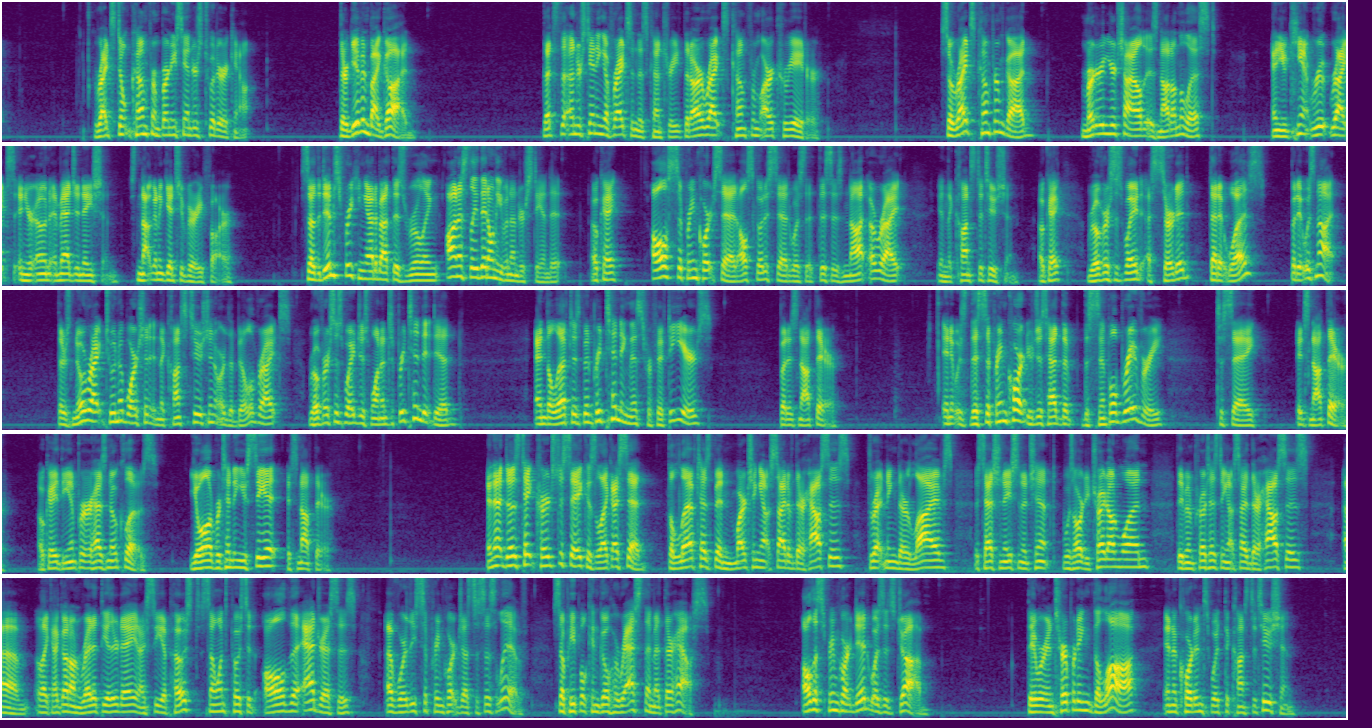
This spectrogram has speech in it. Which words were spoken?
Rights don't come from Bernie Sanders' Twitter account, they're given by God. That's the understanding of rights in this country that our rights come from our Creator. So rights come from God. Murdering your child is not on the list. And you can't root rights in your own imagination. It's not going to get you very far. So the Dems freaking out about this ruling, honestly, they don't even understand it. Okay? All Supreme Court said, all SCOTUS said was that this is not a right in the Constitution. Okay? Roe versus Wade asserted that it was, but it was not. There's no right to an abortion in the Constitution or the Bill of Rights. Roe versus Wade just wanted to pretend it did. And the left has been pretending this for 50 years, but it's not there. And it was this Supreme Court who just had the, the simple bravery to say, it's not there. Okay, the emperor has no clothes. You all are pretending you see it, it's not there. And that does take courage to say, because like I said, the left has been marching outside of their houses, threatening their lives. Assassination attempt was already tried on one. They've been protesting outside their houses. Um, like I got on Reddit the other day and I see a post. Someone's posted all the addresses of where these Supreme Court justices live, so people can go harass them at their house. All the Supreme Court did was its job. They were interpreting the law in accordance with the Constitution.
